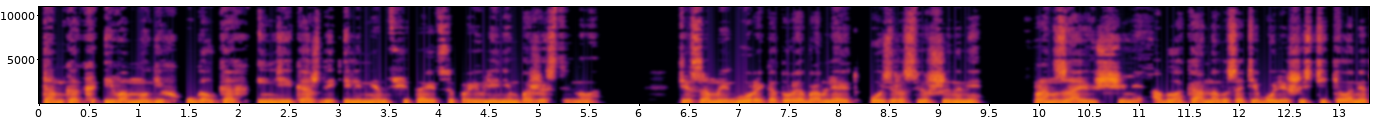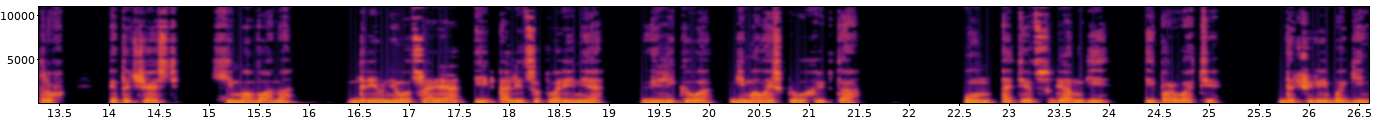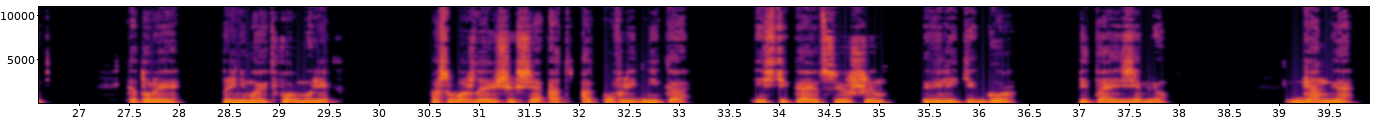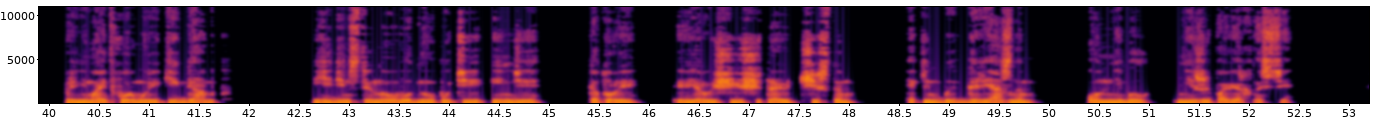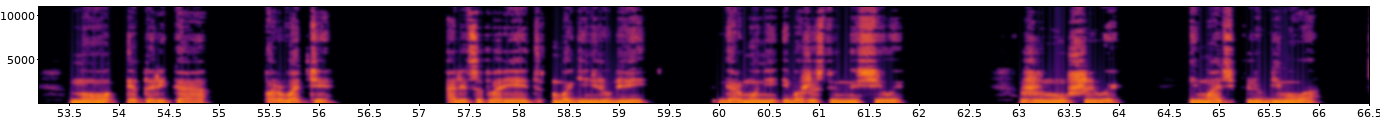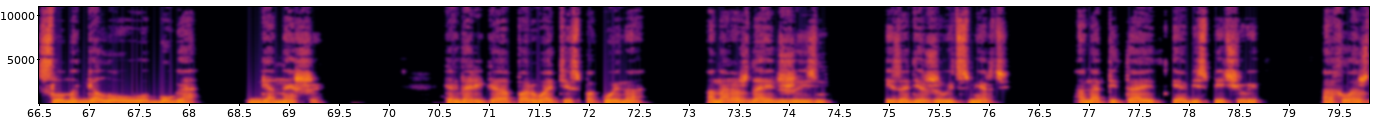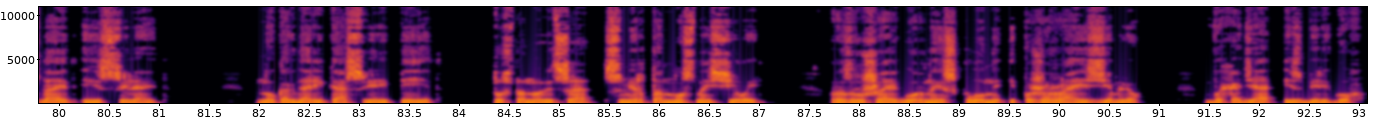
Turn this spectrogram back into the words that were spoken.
Там, как и во многих уголках Индии, каждый элемент считается проявлением божественного. Те самые горы, которые обрамляют озеро с вершинами, пронзающими облака на высоте более шести километров, это часть Химавана, древнего царя и олицетворения великого Гималайского хребта. Он отец Ганги и Парвати, дочерей богинь, которые принимают форму рек, освобождающихся от оков ледника, истекают с вершин великих гор, питая землю. Ганга принимает форму реки Ганг, единственного водного пути Индии, который верующие считают чистым, каким бы грязным он ни был ниже поверхности. Но эта река Парватти олицетворяет богиню любви, гармонии и божественной силы, жену Шивы и мать любимого, слоноголового бога Ганеши. Когда река Парвати спокойна, она рождает жизнь и задерживает смерть. Она питает и обеспечивает, охлаждает и исцеляет. Но когда река свирепеет, то становится смертоносной силой, разрушая горные склоны и пожирая землю, выходя из берегов.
